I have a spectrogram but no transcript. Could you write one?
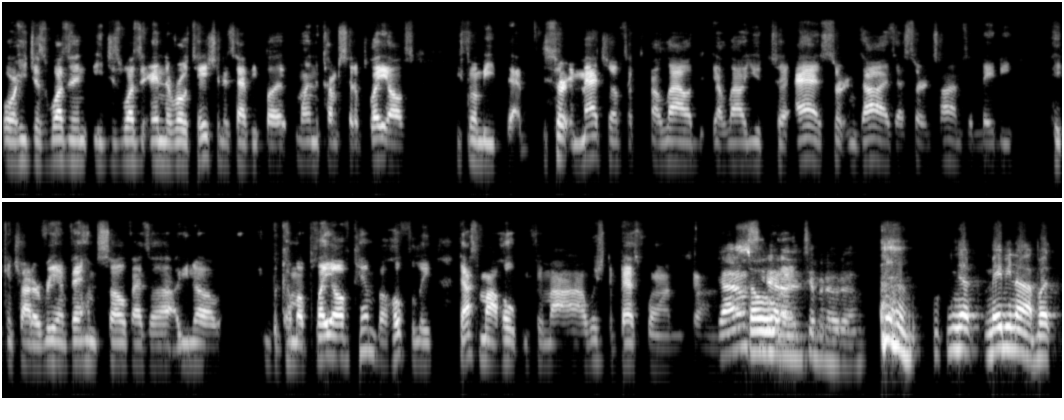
or he just wasn't he just wasn't in the rotation as heavy. But when it comes to the playoffs, you feel me? That certain matchups allow allow you to add certain guys at certain times, and maybe he can try to reinvent himself as a you know become a playoff Kemba. Hopefully, that's my hope. for My, I wish the best for him. So. Yeah, I don't so, see that on the Thibodeau though. no, maybe not. But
